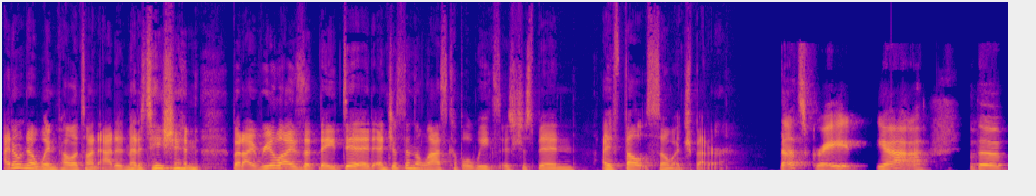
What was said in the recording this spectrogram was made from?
I don't know when Peloton added meditation, but I realized that they did. And just in the last couple of weeks, it's just been, I felt so much better. That's great. Yeah. The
